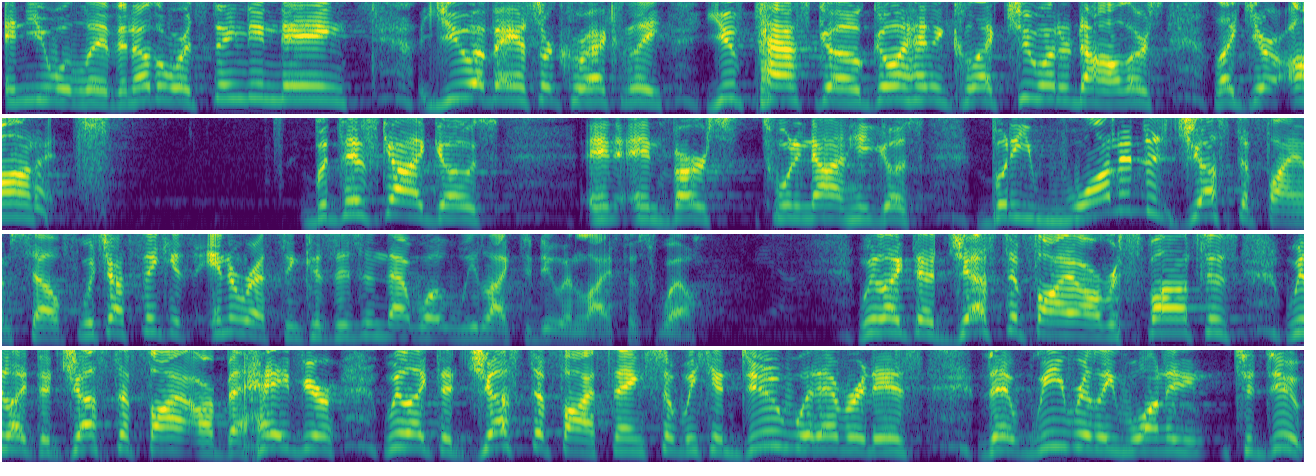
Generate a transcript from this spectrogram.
and you will live. In other words, ding, ding, ding, you have answered correctly. You've passed go. Go ahead and collect $200 like you're on it. But this guy goes, in, in verse 29, he goes, But he wanted to justify himself, which I think is interesting because isn't that what we like to do in life as well? We like to justify our responses. We like to justify our behavior. We like to justify things so we can do whatever it is that we really wanted to do.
